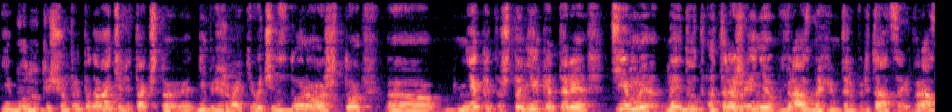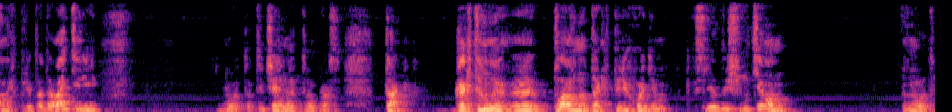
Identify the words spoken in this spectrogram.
и будут еще преподаватели, так что э, не переживайте. Очень здорово, что, э, что некоторые темы найдут отражение в разных интерпретациях, в разных преподавателей. Вот, отвечаю на этот вопрос. Так, как-то мы плавно так переходим к следующим темам. Вот.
